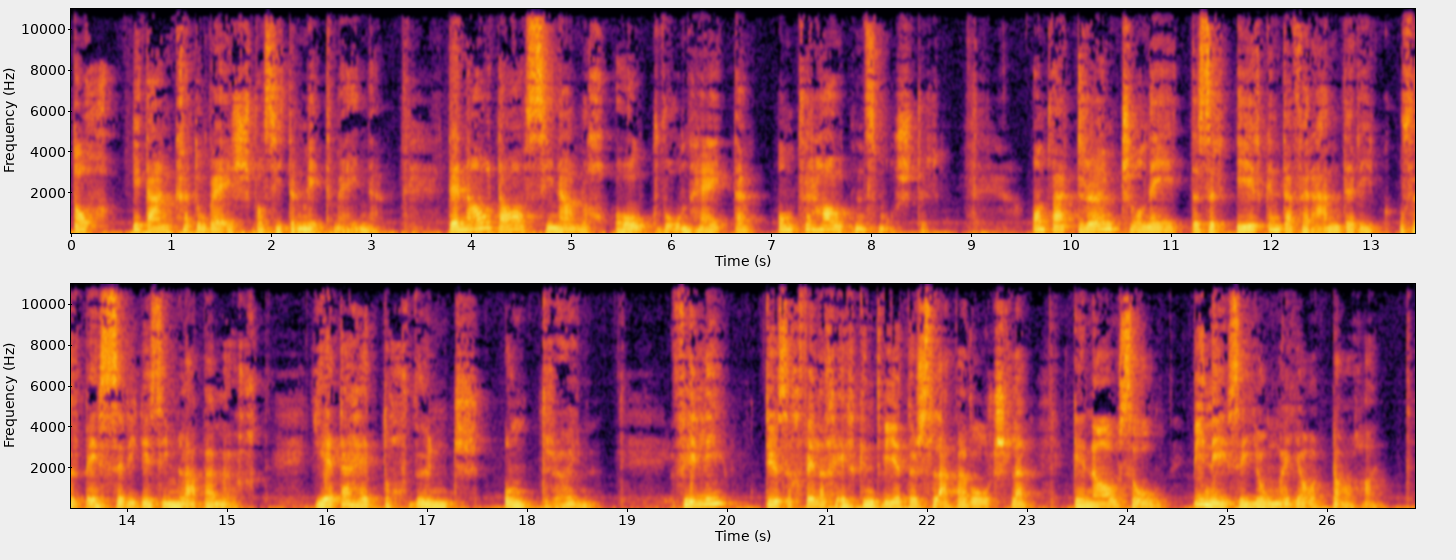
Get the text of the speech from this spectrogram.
doch ich denke, du weißt, was ich damit meine. Denn all das sind nämlich auch Gewohnheiten und Verhaltensmuster. Und wer träumt schon nicht, dass er irgendeine Veränderung und Verbesserung in seinem Leben möchte? Jeder hat doch Wünsche und Träume. Viele tun sich vielleicht irgendwie durchs Leben wurschteln, genau so, wie ich sie in jungen Jahren da hat.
